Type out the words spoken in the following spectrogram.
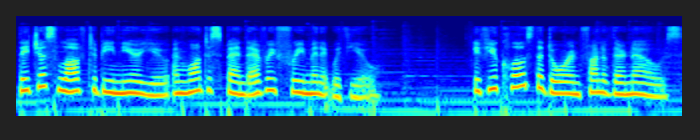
They just love to be near you and want to spend every free minute with you. If you close the door in front of their nose,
